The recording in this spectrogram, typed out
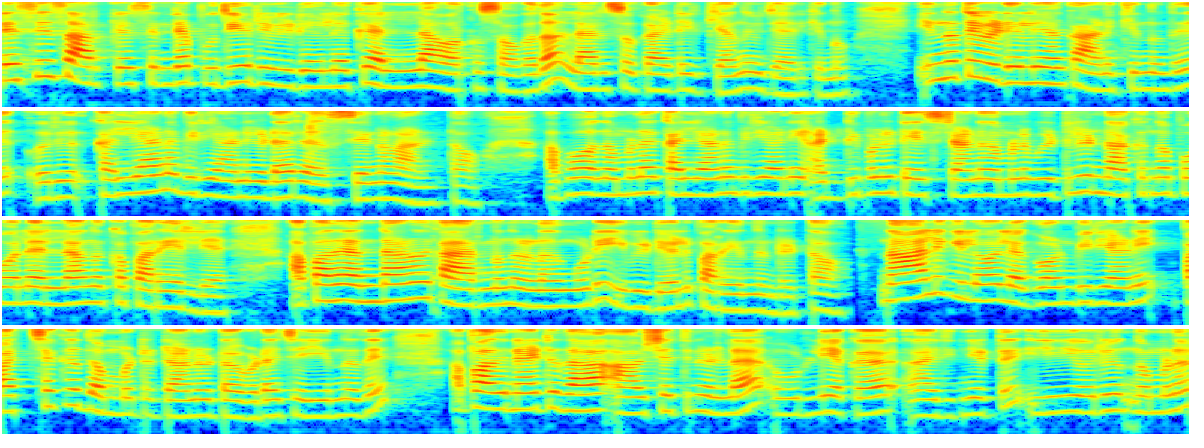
നെസി സാർക്കേസിന്റെ പുതിയൊരു വീഡിയോയിലേക്ക് എല്ലാവർക്കും സ്വാഗതം. എല്ലാവരും സുഖമായിട്ടിരിക്കാമെന്ന് വിചാരിക്കുന്നു. ഇന്നത്തെ വീഡിയോയിൽ ഞാൻ കാണിക്കുന്നത് ഒരു കല്യാണ ബിരിയാണിയുടെ രഹസ്യങ്ങളാണ് കേട്ടോ അപ്പോൾ നമ്മൾ കല്യാണ ബിരിയാണി അടിപൊളി ടേസ്റ്റാണ് നമ്മൾ വീട്ടിലുണ്ടാക്കുന്ന പോലെ അല്ല എന്നൊക്കെ പറയല്ലേ? അപ്പോൾ അത് എന്താണ് കാരണം എന്നുള്ളതും കൂടി ഈ വീഡിയോയിൽ പറയുന്നുണ്ട് കേട്ടോ നാല് കിലോ ലഗോൺ ബിരിയാണി പച്ചക്ക് ദമ്മിട്ടിട്ടാണ് കേട്ടോ ഇവിടെ ചെയ്യുന്നത്. അപ്പോൾ അതിനായിട്ട് ഇതാ ആവശ്യത്തിനുള്ള ഉള്ളിയൊക്കെ അരിഞ്ഞിട്ട് ഈ ഒരു നമ്മൾ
